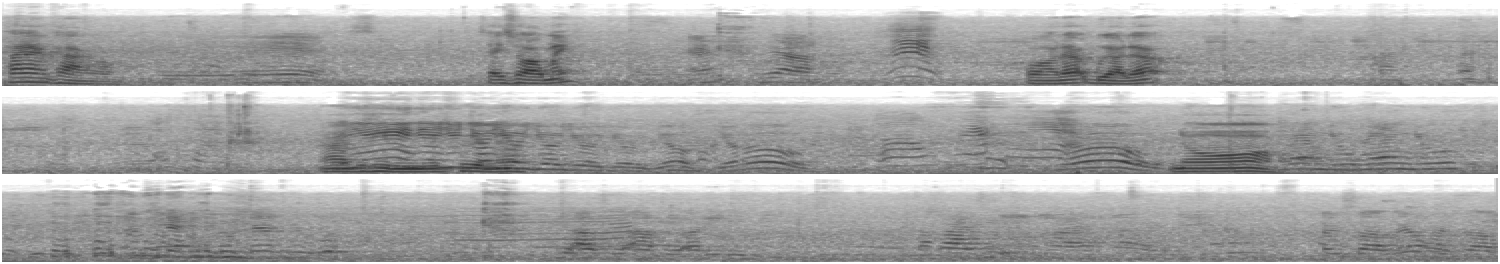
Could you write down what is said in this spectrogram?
ผ้าข้างขางเอาเอ๊ะ ใส่ซองไหมอะเดี๋ยวพอแล้วเบื่อแล้วอ่าจะพิมพ์นี่จะขึ้นโยนะโยโยโยโยโยโยโนแพงอยู่แพงอยู่แพงอยู่แพงอยู่เอาสิเอาสิเอาดีๆราคาสิราคาคอยสอบเร็วคอยสอบ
